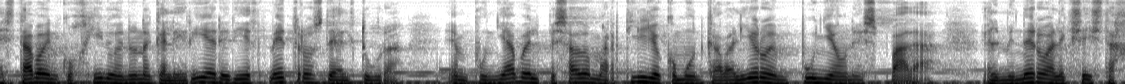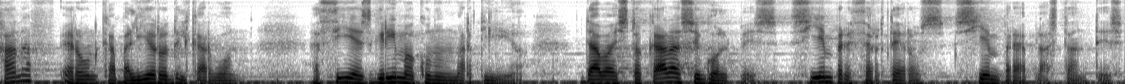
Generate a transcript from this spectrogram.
Estaba encogido en una galería de 10 metros de altura. Empuñaba el pesado martillo como un caballero empuña una espada. El minero Alexei Stakhanov era un caballero del carbón. Hacía esgrima con un martillo. Daba estocadas y golpes, siempre certeros, siempre aplastantes.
